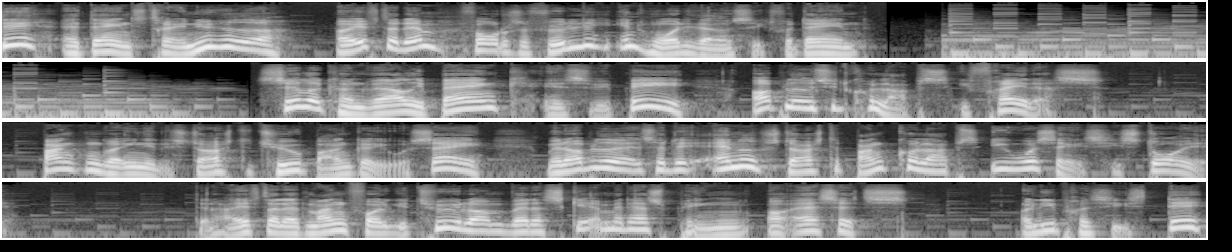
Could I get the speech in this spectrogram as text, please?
Det er dagens tre nyheder, og efter dem får du selvfølgelig en hurtig vejrudsigt for dagen. Silicon Valley Bank, SVB, oplevede sit kollaps i fredags. Banken var en af de største 20 banker i USA, men oplevede altså det andet største bankkollaps i USA's historie. Den har efterladt mange folk i tvivl om, hvad der sker med deres penge og assets. Og lige præcis det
